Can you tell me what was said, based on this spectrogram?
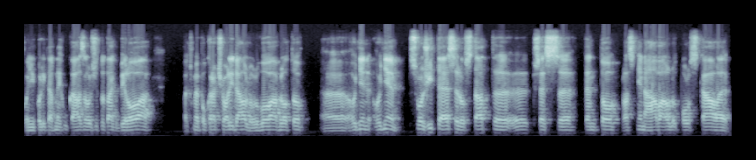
po několika dnech ukázalo, že to tak bylo a pak jsme pokračovali dál do Lvova a bylo to hodně, hodně složité se dostat eh, přes eh, tento vlastně nával do Polska, ale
